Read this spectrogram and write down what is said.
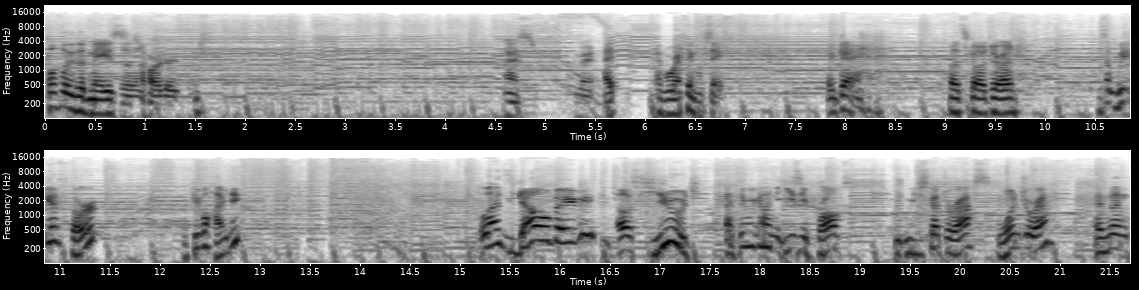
Hopefully the maze isn't harder. nice. Alright, I, I think we're safe. Okay. Let's go, Jared. So we get third? Are people hiding? Let's go, baby! That was huge! I think we got an easy prompt. We, we just got giraffes, one giraffe, and then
